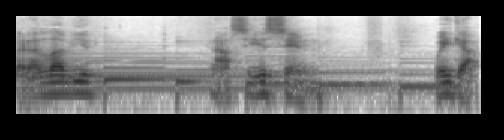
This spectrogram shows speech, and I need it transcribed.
but I love you, and I'll see you soon. We go.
